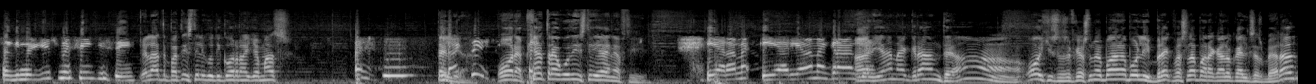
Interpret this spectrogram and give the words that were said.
Θα δημιουργήσουμε σύγχυση. Ελάτε, πατήστε λίγο την κόρνα για μας. Τέλεια. Εντάξει. Ωραία, ποια τραγουδίστρια είναι αυτή; Η, Αράνα, η Αριάννα Γκράντε. Αριάννα Γκράντε. Α, όχι, σας ευχαριστούμε πάρα πολύ. Breakfast Lab, παρακαλώ, καλή σας μέρα.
